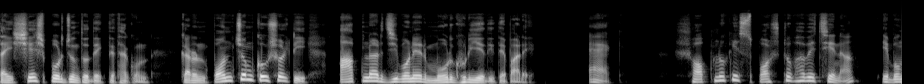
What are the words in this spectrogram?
তাই শেষ পর্যন্ত দেখতে থাকুন, কারণ পঞ্চম কৌশলটি আপনার জীবনের মোড় ঘুরিয়ে দিতে পারে। এক, স্বপ্নকে স্পষ্টভাবে চেনা এবং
